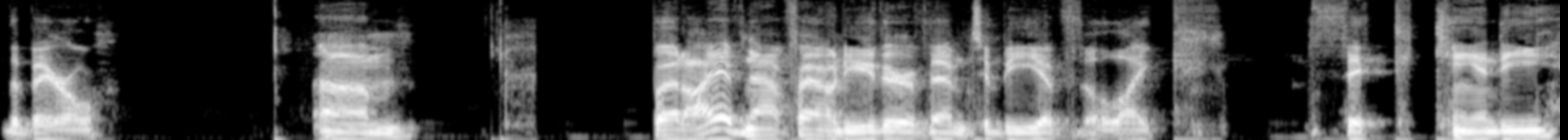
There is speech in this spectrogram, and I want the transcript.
the barrel. Um, but I have not found either of them to be of the like thick candy,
